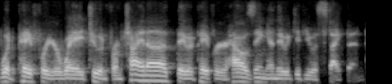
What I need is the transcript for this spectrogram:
would pay for your way to and from China. They would pay for your housing and they would give you a stipend.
